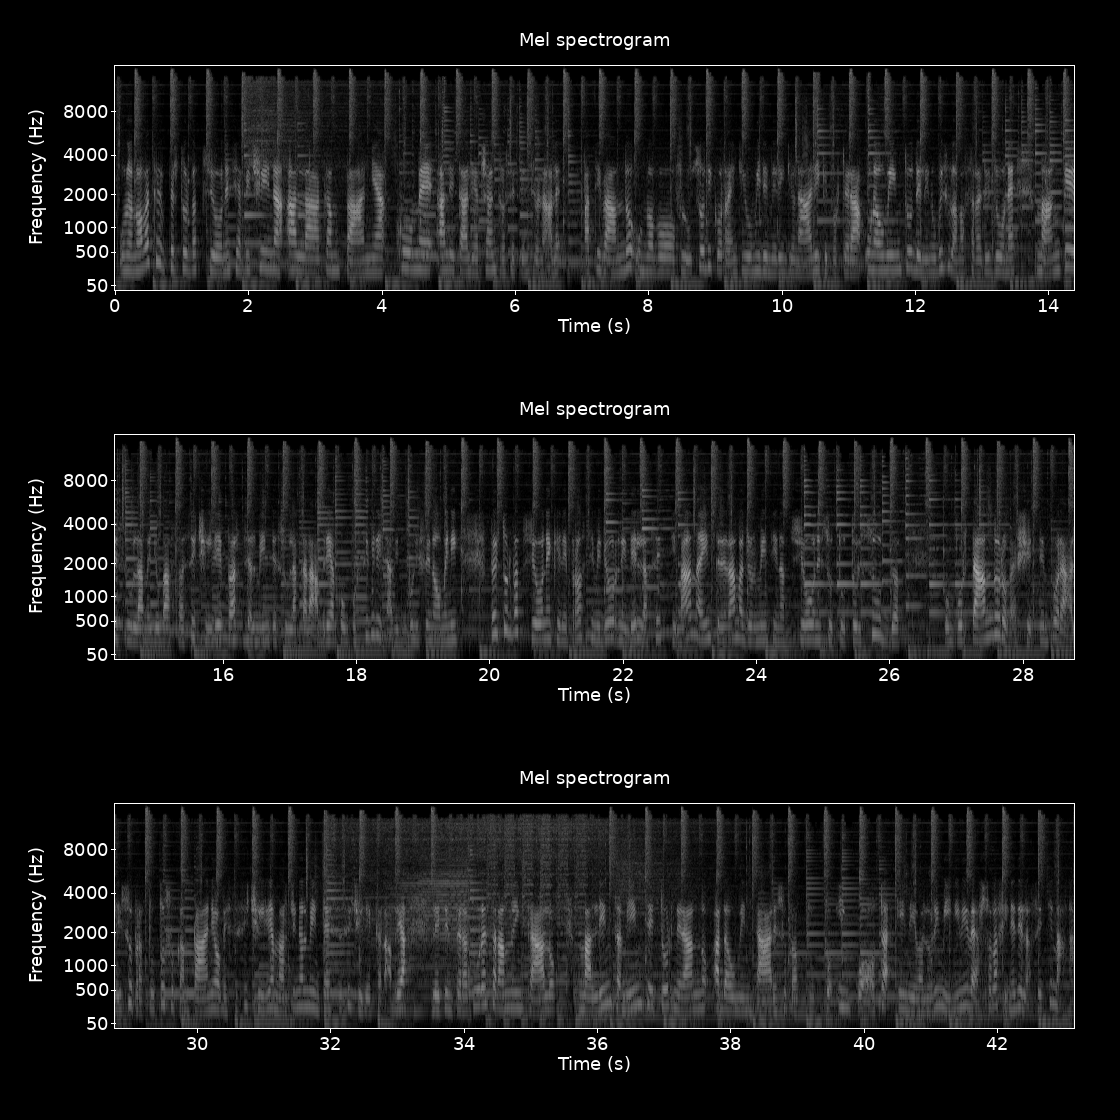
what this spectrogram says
Una nuova perturbazione si avvicina alla Campania come all'Italia centro-settentrionale, attivando un nuovo flusso di correnti umide meridionali che porterà un aumento delle nubi sulla nostra regione, ma anche sulla medio-bassa Sicilia e parzialmente sulla Calabria, con possibilità di nuvoli fenomeni. Perturbazione che nei prossimi giorni della settimana entrerà maggiormente in azione su tutto il sud comportando rovesci temporali soprattutto su Campania, Ovest Sicilia, marginalmente Est Sicilia e Calabria. Le temperature saranno in calo, ma lentamente torneranno ad aumentare, soprattutto in quota e nei valori minimi verso la fine della settimana.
